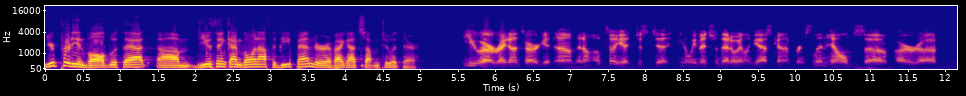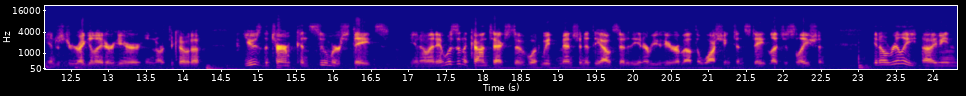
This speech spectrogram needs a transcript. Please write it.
You're pretty involved with that. Um, do you think I'm going off the deep end, or have I got something to it there? You are right on target. Um, and I'll, I'll, tell you, just, you know, we mentioned that oil and gas conference. Lynn Helms, uh, our uh, industry regulator here in North Dakota, used the term consumer states you know, and it was in the context of what we'd mentioned at the outset of the interview here about the Washington state legislation. You know, really, I mean,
